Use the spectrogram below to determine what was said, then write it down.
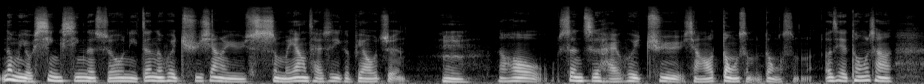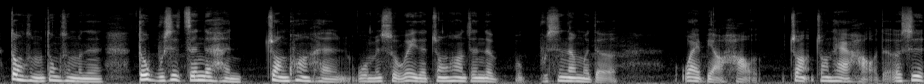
那么有信心的时候，你真的会趋向于什么样才是一个标准？嗯，然后甚至还会去想要动什么动什么，而且通常动什么动什么的人都不是真的很状况很我们所谓的状况真的不不是那么的外表好状状态好的，而是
